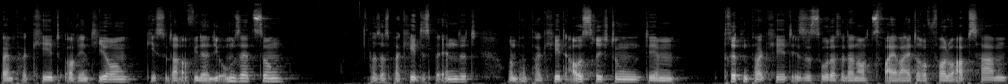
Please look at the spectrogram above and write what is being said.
beim Paket Orientierung gehst du dann auch wieder in die Umsetzung. Also das Paket ist beendet und beim Paket Ausrichtung, dem dritten Paket, ist es so, dass wir dann noch zwei weitere Follow-ups haben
